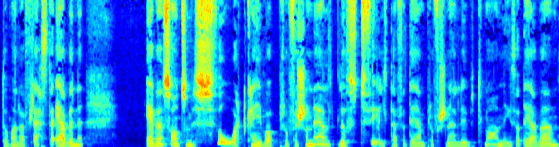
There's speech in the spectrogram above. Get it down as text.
de allra flesta, även, även sånt som är svårt, kan ju vara professionellt lustfyllt därför att det är en professionell utmaning. Så att även,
